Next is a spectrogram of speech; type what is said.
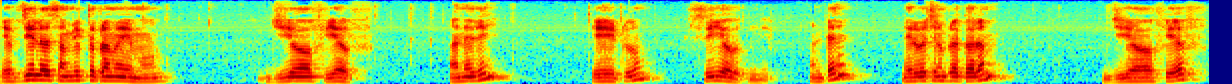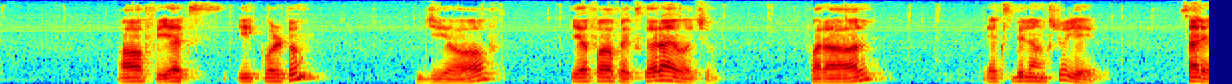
ఎఫ్జీల సంయుక్త ప్రమేయము జి ఆఫ్ ఎఫ్ అనేది ఏ టు సి అవుతుంది. అంటే నిర్వచనం ప్రకారం g of f of x equal to g of f of ఎక్స్గా రాయవచ్చు. For all x belongs to A సరే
